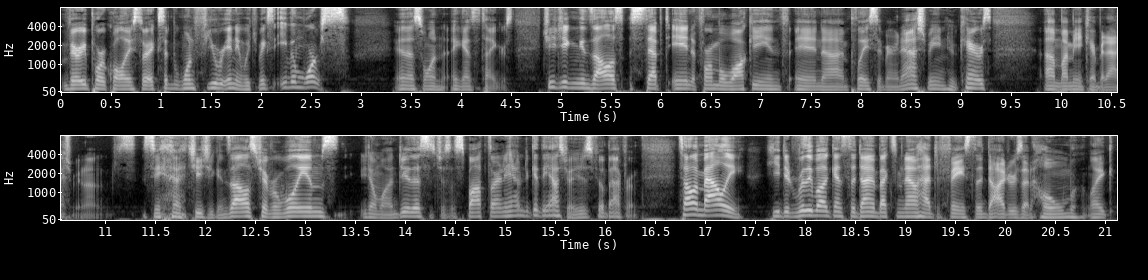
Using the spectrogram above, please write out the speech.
very poor quality start, except one fewer inning, which makes it even worse in this one against the Tigers. Chichi Gonzalez stepped in for Milwaukee in, in, uh, in place of Aaron Ashby. Who cares? Um, I mean, I care about Ashby. See Chichi Gonzalez, Trevor Williams. You don't want to do this. It's just a spot and you to get the Astros. You just feel bad for him. Tyler Mahle, he did really well against the Diamondbacks, but now had to face the Dodgers at home. Like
